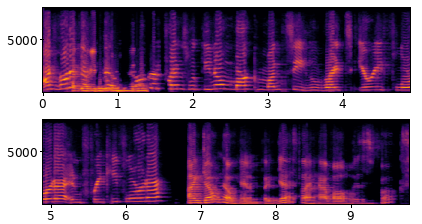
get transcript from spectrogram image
I've heard of Have them. you We're good friends with do you know Mark Muncy who writes Eerie, Florida and Freaky Florida? I don't know him, but yes, I have all his books.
